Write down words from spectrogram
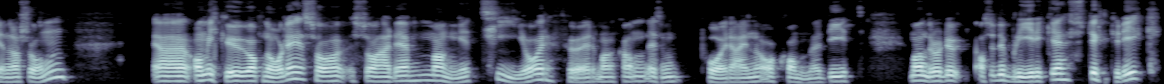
generasjonen. Eh, om ikke uoppnåelig, så, så, er det mange tiår før man kan liksom påregne å komme dit. Med andre ord, du, altså du blir ikke styrtrik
